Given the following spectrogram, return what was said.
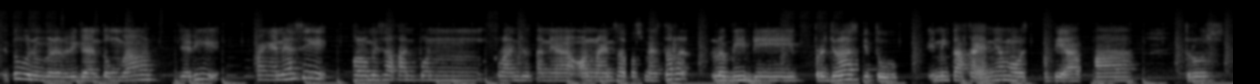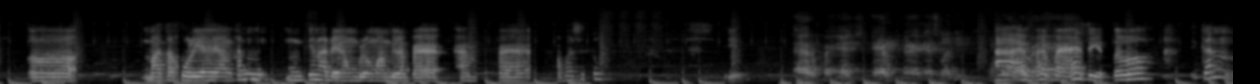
Itu bener-bener digantung banget. Jadi pengennya sih kalau misalkan pun kelanjutannya online satu semester lebih diperjelas gitu. Ini KKN-nya mau seperti apa. Terus uh, mata kuliah yang kan mungkin ada yang belum ambil MP, MP apa sih tuh RPS, RPS lagi. Ah, MPPS itu kan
